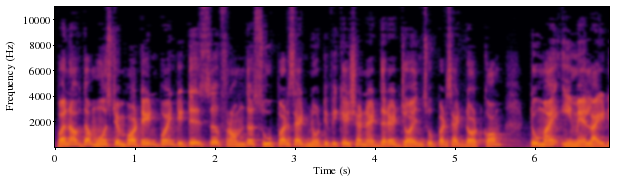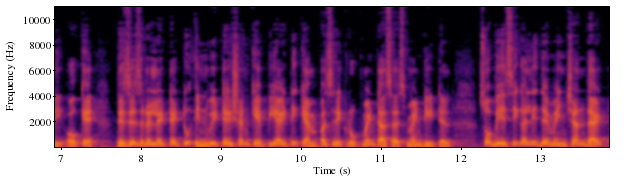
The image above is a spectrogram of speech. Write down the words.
One of the most important point it is from the superset notification at the rate joinsuperset.com to my email ID. Okay. This is related to invitation KPIT campus recruitment assessment detail. So basically they mention that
